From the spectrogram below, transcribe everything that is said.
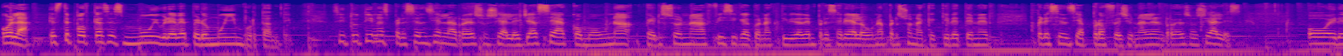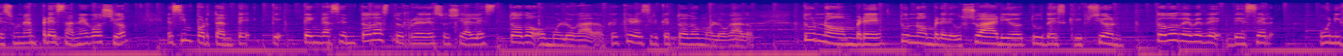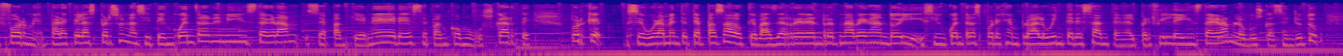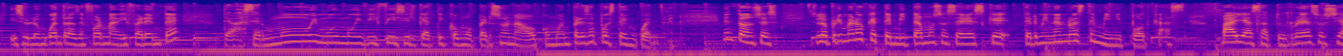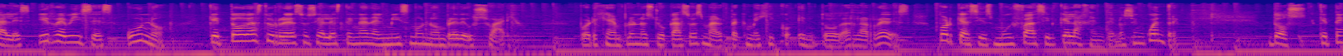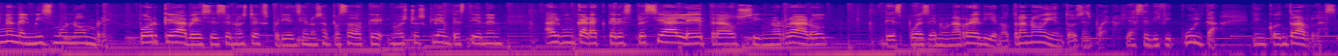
Hola, este podcast es muy breve pero muy importante. Si tú tienes presencia en las redes sociales, ya sea como una persona física con actividad empresarial o una persona que quiere tener presencia profesional en redes sociales, o eres una empresa, negocio, es importante que tengas en todas tus redes sociales todo homologado. ¿Qué quiere decir que todo homologado? Tu nombre, tu nombre de usuario, tu descripción, todo debe de, de ser uniforme para que las personas si te encuentran en Instagram sepan quién eres, sepan cómo buscarte, porque seguramente te ha pasado que vas de red en red navegando y si encuentras por ejemplo algo interesante en el perfil de Instagram lo buscas en YouTube y si lo encuentras de forma diferente te va a ser muy muy muy difícil que a ti como persona o como empresa pues te encuentren. Entonces, lo primero que te invitamos a hacer es que terminando este mini podcast vayas a tus redes sociales y revises uno que todas tus redes sociales tengan el mismo nombre de usuario. Por ejemplo, en nuestro caso es Martac México en todas las redes, porque así es muy fácil que la gente nos encuentre. Dos, que tengan el mismo nombre, porque a veces en nuestra experiencia nos ha pasado que nuestros clientes tienen algún carácter especial, letra o signo raro, después en una red y en otra no, y entonces, bueno, ya se dificulta encontrarlas.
